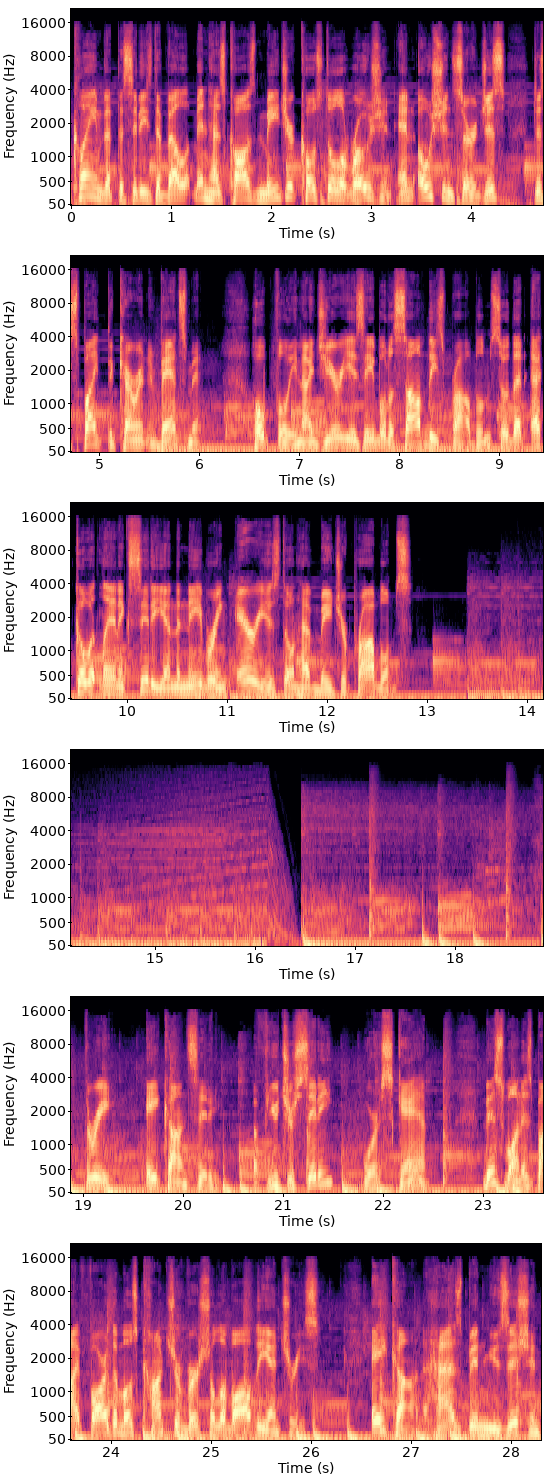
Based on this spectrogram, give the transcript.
claimed that the city's development has caused major coastal erosion and ocean surges despite the current advancement. Hopefully, Nigeria is able to solve these problems so that Eko Atlantic City and the neighboring areas don't have major problems. Three, Akon City, a future city or a scam? This one is by far the most controversial of all the entries. Akon, a has-been musician,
